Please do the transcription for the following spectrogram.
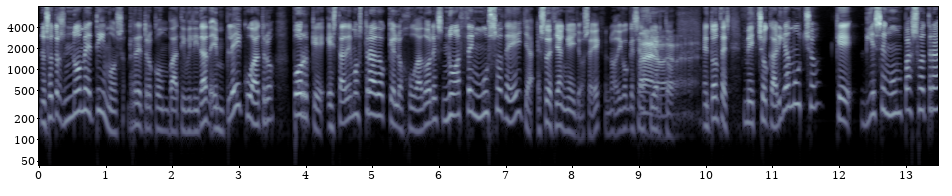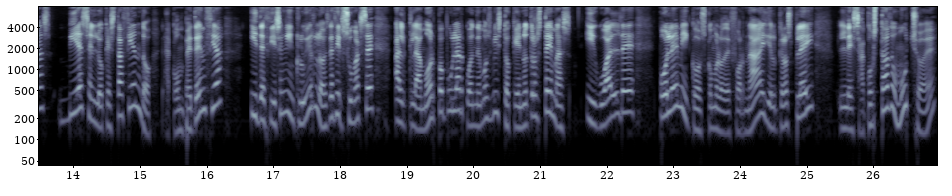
nosotros no metimos retrocompatibilidad en Play 4 porque está demostrado que los jugadores no hacen uso de ella. Eso decían ellos, ¿eh? No digo que sea Bueno, cierto. bueno, bueno. Entonces, me chocaría mucho que diesen un paso atrás, viesen lo que está haciendo la competencia y decidiesen incluirlo. Es decir, sumarse al clamor popular cuando hemos visto que en otros temas igual de polémicos como lo de Fortnite y el crossplay, les ha costado mucho, ¿eh?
